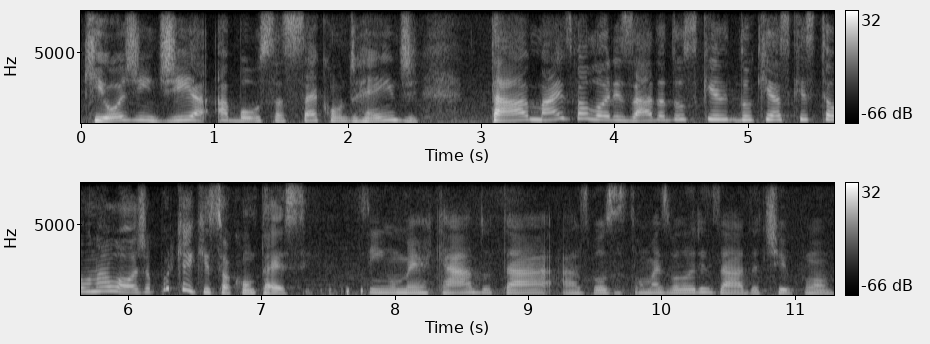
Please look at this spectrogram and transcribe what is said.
Que hoje em dia a bolsa second hand está mais valorizada dos que, do que as que estão na loja. Por que, que isso acontece? Sim, o mercado tá, as bolsas estão mais valorizadas. Tipo,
